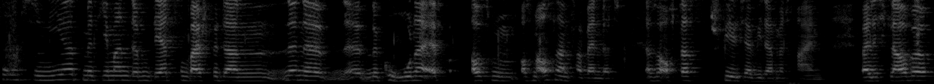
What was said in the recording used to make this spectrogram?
funktioniert mit jemandem, der zum Beispiel dann ne, eine, eine Corona-App aus dem, aus dem Ausland verwendet. Also auch das spielt ja wieder mit rein. Weil ich glaube,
